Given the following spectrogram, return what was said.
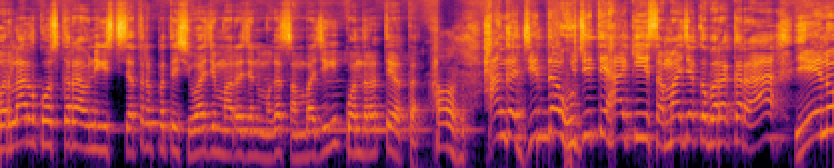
ಬರ್ಲಾರ್ದಕ್ಕೋಸ್ಕರ ಅವನಿಗೆ ಛತ್ರಪತಿ ಶಿವಾಜಿ ಮಹಾರಾಜನ ಮಗ ಸಂಭಾಜಿಗೆ ಕೊಂದ್ರತ್ತೆ ಹೇಳ್ತ. ಹೌದು. ಹಂಗ ಜಿದ್ದ ಹುಜಿತಿ ಹಾಕಿ ಸಮಾಜಕ್ಕೆ ಬರಕರ ಏನೂ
